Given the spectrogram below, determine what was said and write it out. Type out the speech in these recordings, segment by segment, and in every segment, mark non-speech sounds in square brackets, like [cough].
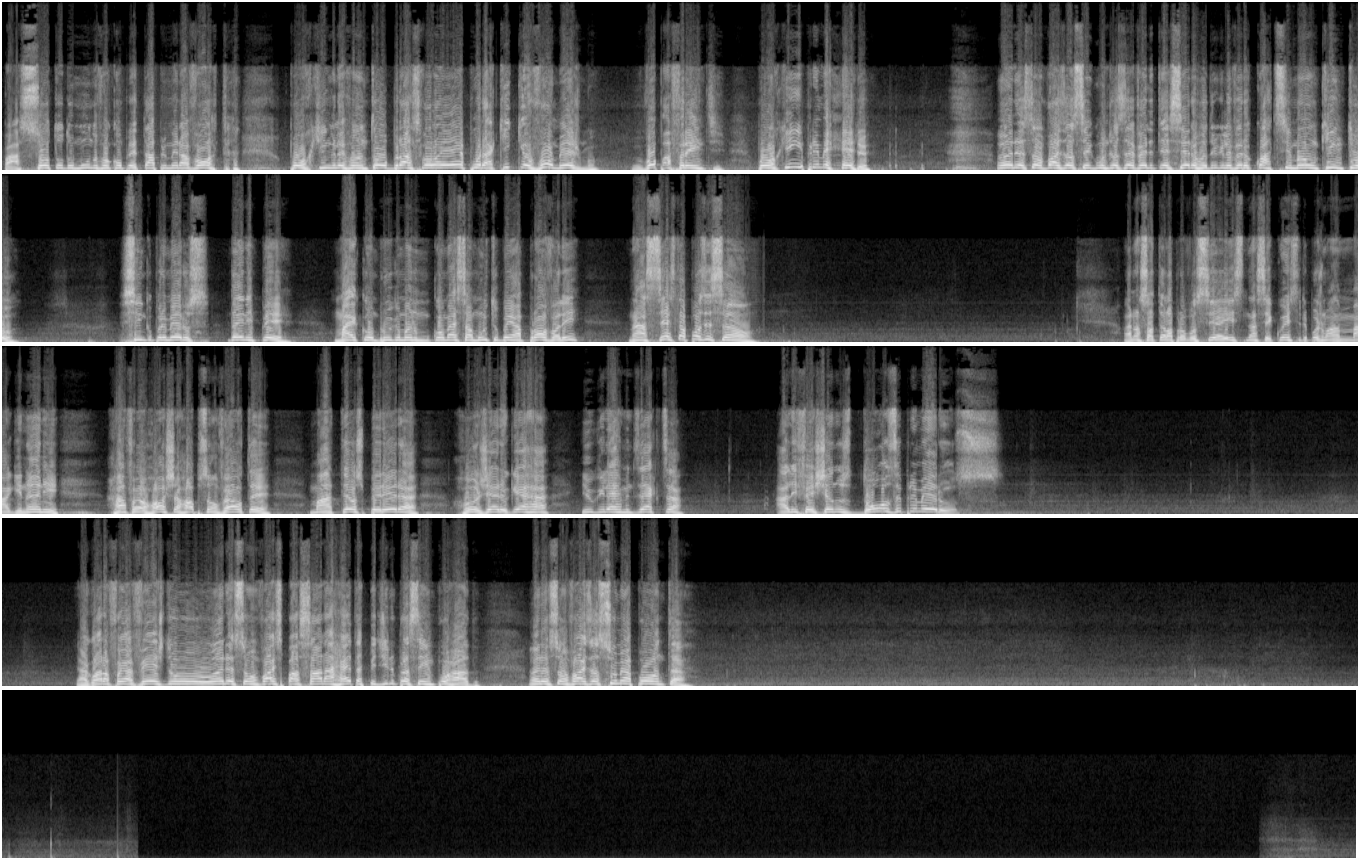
Passou todo mundo, vão completar a primeira volta. [laughs] Porquinho levantou o braço e falou: É por aqui que eu vou mesmo. vou para frente. Porquinho primeiro. [laughs] Anderson Vaz o segundo, José Velho terceiro, Rodrigo Oliveira quarto, Simão quinto. Cinco primeiros da NP. Michael Brugman começa muito bem a prova ali, na sexta posição. A nossa tela para você aí na sequência, depois Magnani, Rafael Rocha, Robson Welter, Matheus Pereira, Rogério Guerra e o Guilherme Zexa ali fechando os 12 primeiros. E agora foi a vez do Anderson Vaz passar na reta pedindo para ser empurrado. Anderson Vaz assume a ponta.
